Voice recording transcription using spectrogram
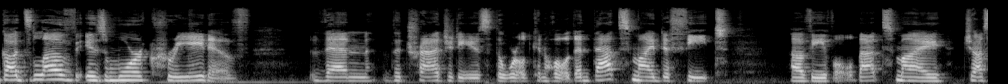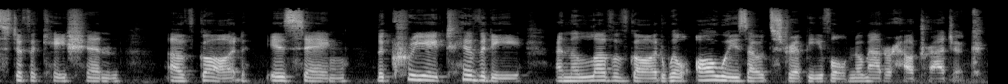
God's love is more creative than the tragedies the world can hold. And that's my defeat of evil. That's my justification of God is saying the creativity and the love of God will always outstrip evil, no matter how tragic.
